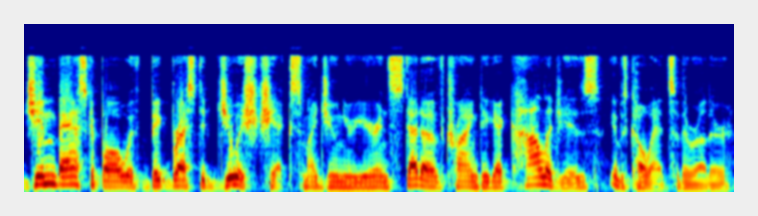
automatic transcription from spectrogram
gym basketball with big breasted Jewish chicks my junior year instead of trying to get colleges. It was co ed, so there were other,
